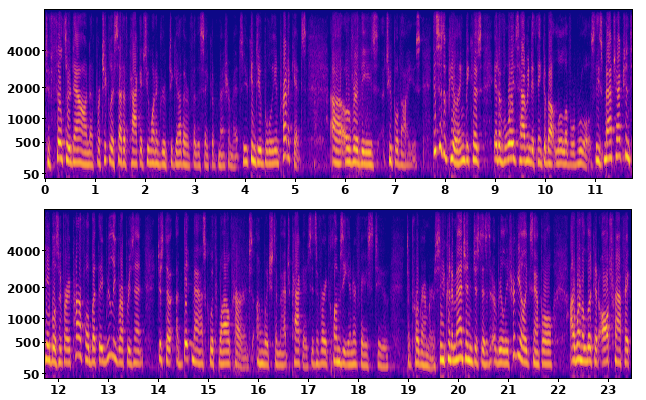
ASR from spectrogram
to filter down a particular set of packets you want to group together for the sake of measurement. So you can do Boolean predicates uh, over these tuple values. This is appealing because it avoids having to think about low-level rules. These match action tables are very powerful, but they really represent just a, a bit mask with wildcards on which to match packets. It's a very clumsy interface to, to programmers. So you could imagine, just as a really trivial example, I want to look at all traffic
